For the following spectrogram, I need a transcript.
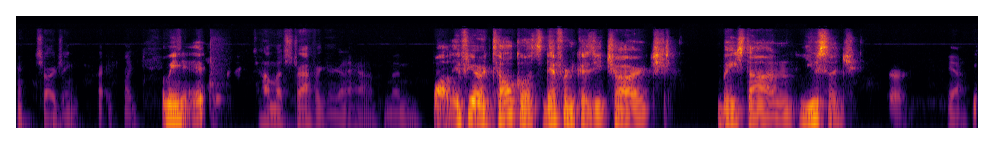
charging. Right? Like I mean, it, how much traffic you're going to have. And then well, if you're a telco, it's different because you charge based on usage. Sure. Yeah.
